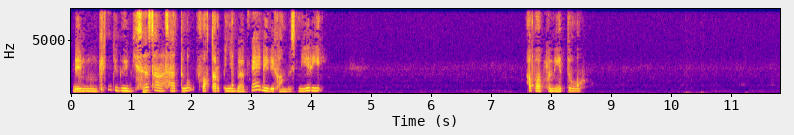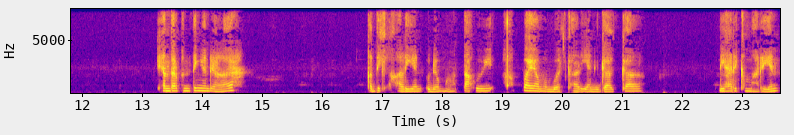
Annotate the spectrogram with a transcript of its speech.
Dan mungkin juga bisa salah satu faktor penyebabnya diri kamu sendiri. Apa pun itu. Yang terpenting adalah ketika kalian udah mengetahui apa yang membuat kalian gagal di hari kemarin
